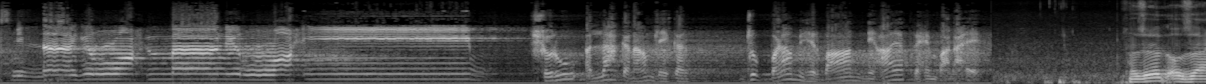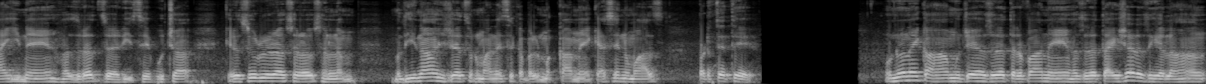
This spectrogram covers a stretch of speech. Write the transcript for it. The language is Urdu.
بسم الله الرحمن الرحيم. شروع اللہ کا نام لے کر جو بڑا مہربان نہایت رحم والا ہے۔ حضرت اوزائی نے حضرت زہری سے پوچھا کہ رسول اللہ صلی اللہ علیہ وسلم مدینہ ہجرت فرمانے سے قبل مکہ میں کیسے نماز پڑھتے تھے؟ انہوں نے کہا، مجھے حضرت عرفہ نے حضرت عائشہ رضی اللہ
